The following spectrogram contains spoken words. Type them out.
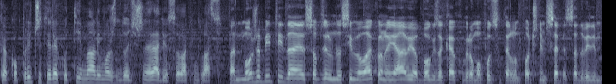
kako pričate i rekao ti mali možeš da dođeš na radio sa ovakvim glasom. Pa može biti da je, s obzirom da si me ovako najavio, Bog za kako gromopucatelnom počinjem sebe sad da vidim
